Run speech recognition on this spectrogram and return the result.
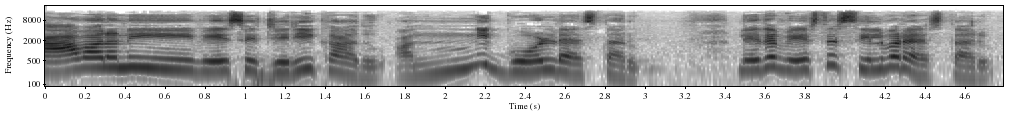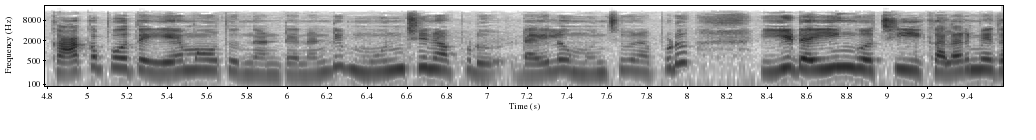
కావాలని కావాలని వేసే జరీ కాదు అన్ని గోల్డ్ వేస్తారు. లేదా వేస్తే సిల్వర్ వేస్తారు. కాకపోతే ఏమవుతుందంటేనండి ముంచినప్పుడు డైలో ముంచినప్పుడు ఈ డైయింగ్ వచ్చి ఈ కలర్ మీద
